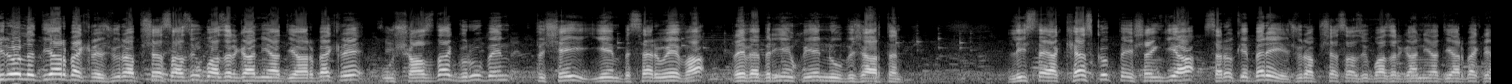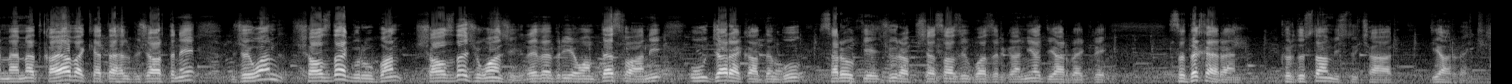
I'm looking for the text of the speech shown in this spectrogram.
Îro li Diyarbekirê Jûra Pişesazî û Bazirganiya Diyarbekirê û şazdeh grûbên pişeyî yên bi ser wê va rêvebiriyên xwe yên nû bijartin. Lîsteya kes ku pêşengiya Serokê Berê yê Jûra Pişesazî û Bazirganî ya Diyarbekirê Mehmet Kaya ve kete hilbijartinê, ji wan şazdeh grûban şazdeh ji wan jî rêvebiriyê wan bi dest ve anî û careka din bû Serokê Jûra Pişesazî û Bazirganî ya Diyarbekirê. Sidik Eren, Kurdistan bîst û çar, Diyarbekir.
